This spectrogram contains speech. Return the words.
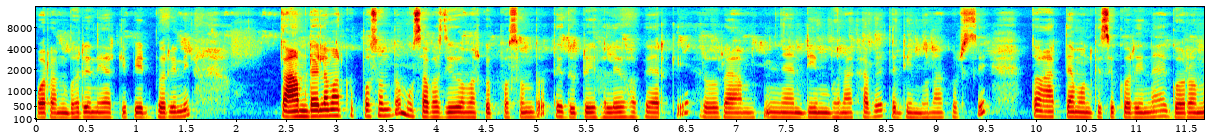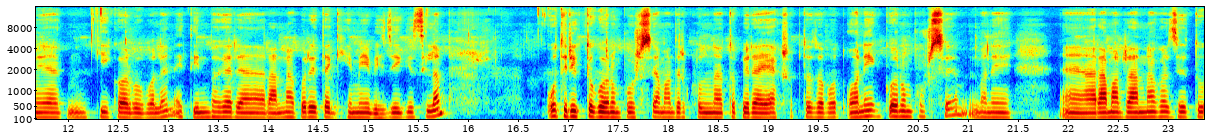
পরাণ ভরেনি আর কি, পেট ভরেনি তো আম ডাল আমার খুব পছন্দ, মুসা ভাজিও আমার খুব পছন্দ, তো দুটোই হলেও হবে আর কি। আর ওরা ডিম ভুনা খাবে, তো ডিম ভুনা করছি। তো আর তেমন কিছু করি না, গরমে কি করব বলেন? এই তিন ভাগে রান্না করে তা ঘেমে ভিজে গেছিলাম। অতিরিক্ত গরম পড়ছে, আমাদের খুলনা তো প্রায় এক সপ্তাহ যাবৎ অনেক গরম পড়ছে মানে আর আমার রান্নাঘর যেহেতু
